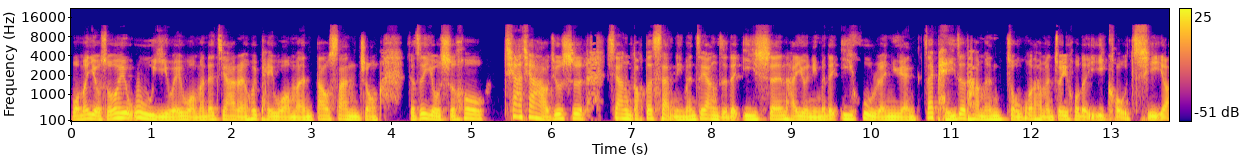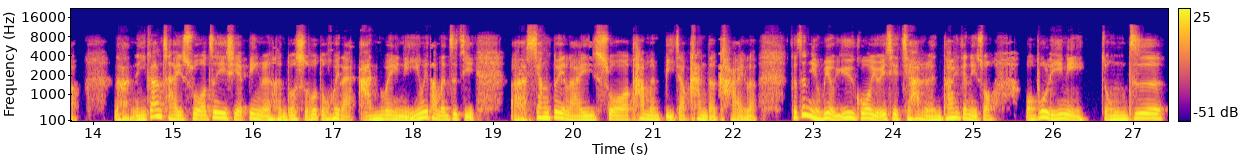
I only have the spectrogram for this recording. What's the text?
我们有时候会误以为我们的家人会陪我们到善终，可是有时候。恰恰好就是像 Doctor Sam 你们这样子的医生，还有你们的医护人员，在陪着他们走过他们最后的一口气啊。那你刚才说这一些病人，很多时候都会来安慰你，因为他们自己啊相对来说他们比较看得开了。可是你有没有遇过有一些家人，他会跟你说我不理你，总之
